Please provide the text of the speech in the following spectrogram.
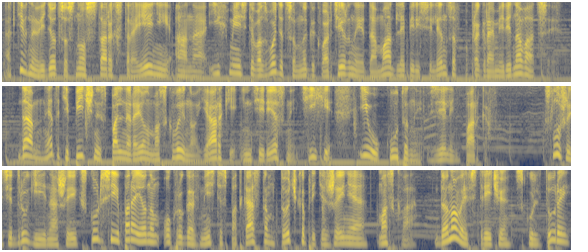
Активно ведется снос старых строений, а на их месте возводятся многоквартирные дома для переселенцев по программе реновации – да, это типичный спальный район Москвы, но яркий, интересный, тихий и укутанный в зелень парков. Слушайте другие наши экскурсии по районам округа вместе с подкастом «Точка притяжения Москва». До новой встречи с культурой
